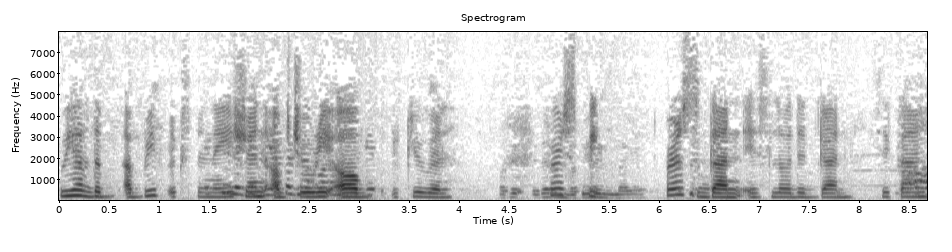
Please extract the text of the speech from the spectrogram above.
We have the, a brief explanation of theory of recoil. First, first gun is loaded gun. Second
